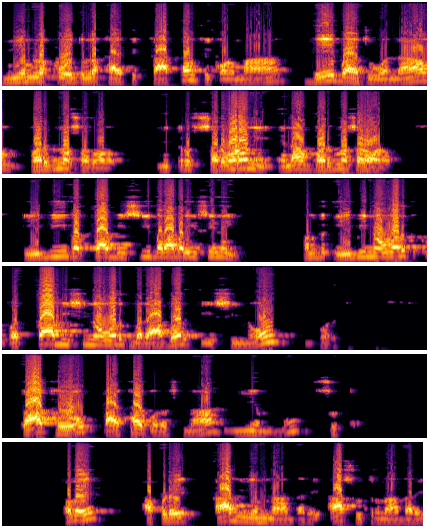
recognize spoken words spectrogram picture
નિયમ લખવો હોય તો લખાય કે કાટકોણ ત્રિકોણમાં બે બાજુઓના વર્ગનો સરવાળો. મિત્રો, સરવાળો નહીં, એના વર્ગનો સરવાળો. એબી વત્તા બીસી બરાબર એસી નહીં. પરંતુ એબી નો વર્ગ વત્તા બીસી નો વર્ગ બરાબર એસી નો વર્ગ. તો આ થયો પાયથાગોરસના નિયમનું સૂત્ર. હવે આપણે આ નિયમના આધારે, આ સૂત્રના આધારે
